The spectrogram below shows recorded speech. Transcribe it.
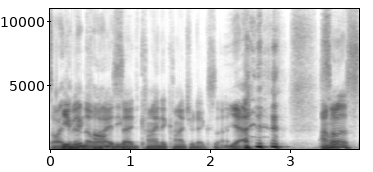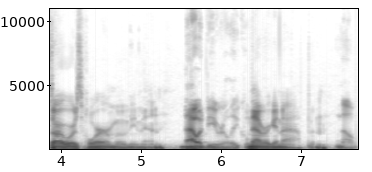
So I Even though what I said would- kind of contradicts that. yeah, I So- want a Star Wars horror movie, man. that would be really cool. Never gonna happen. No.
